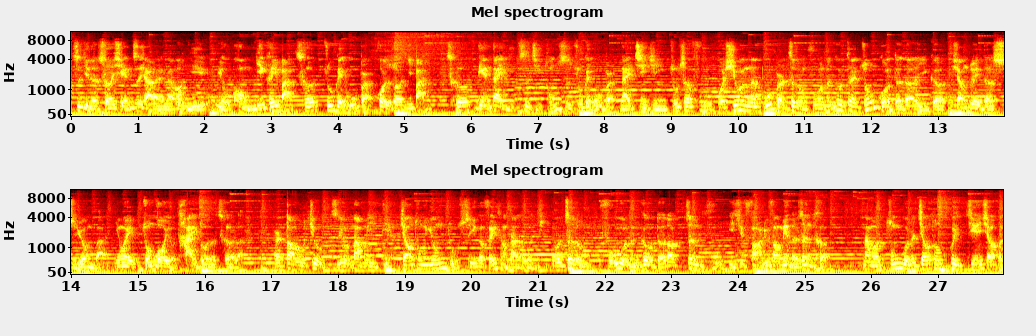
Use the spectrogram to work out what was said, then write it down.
自己的车闲置下来，然后你有空，你可以把车租给 Uber，或者说你把车连带你自己同时租给 Uber 来进进行租车服务。我希望呢，Uber 这种服务能够在中国得到一个相对的使用吧，因为中国有太多的车了，而道路就只有那么一点，交通拥堵是一个非常大的问题。如果这种服务能够得到政府以及法律方面的认可，那么中国的交通会减小很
